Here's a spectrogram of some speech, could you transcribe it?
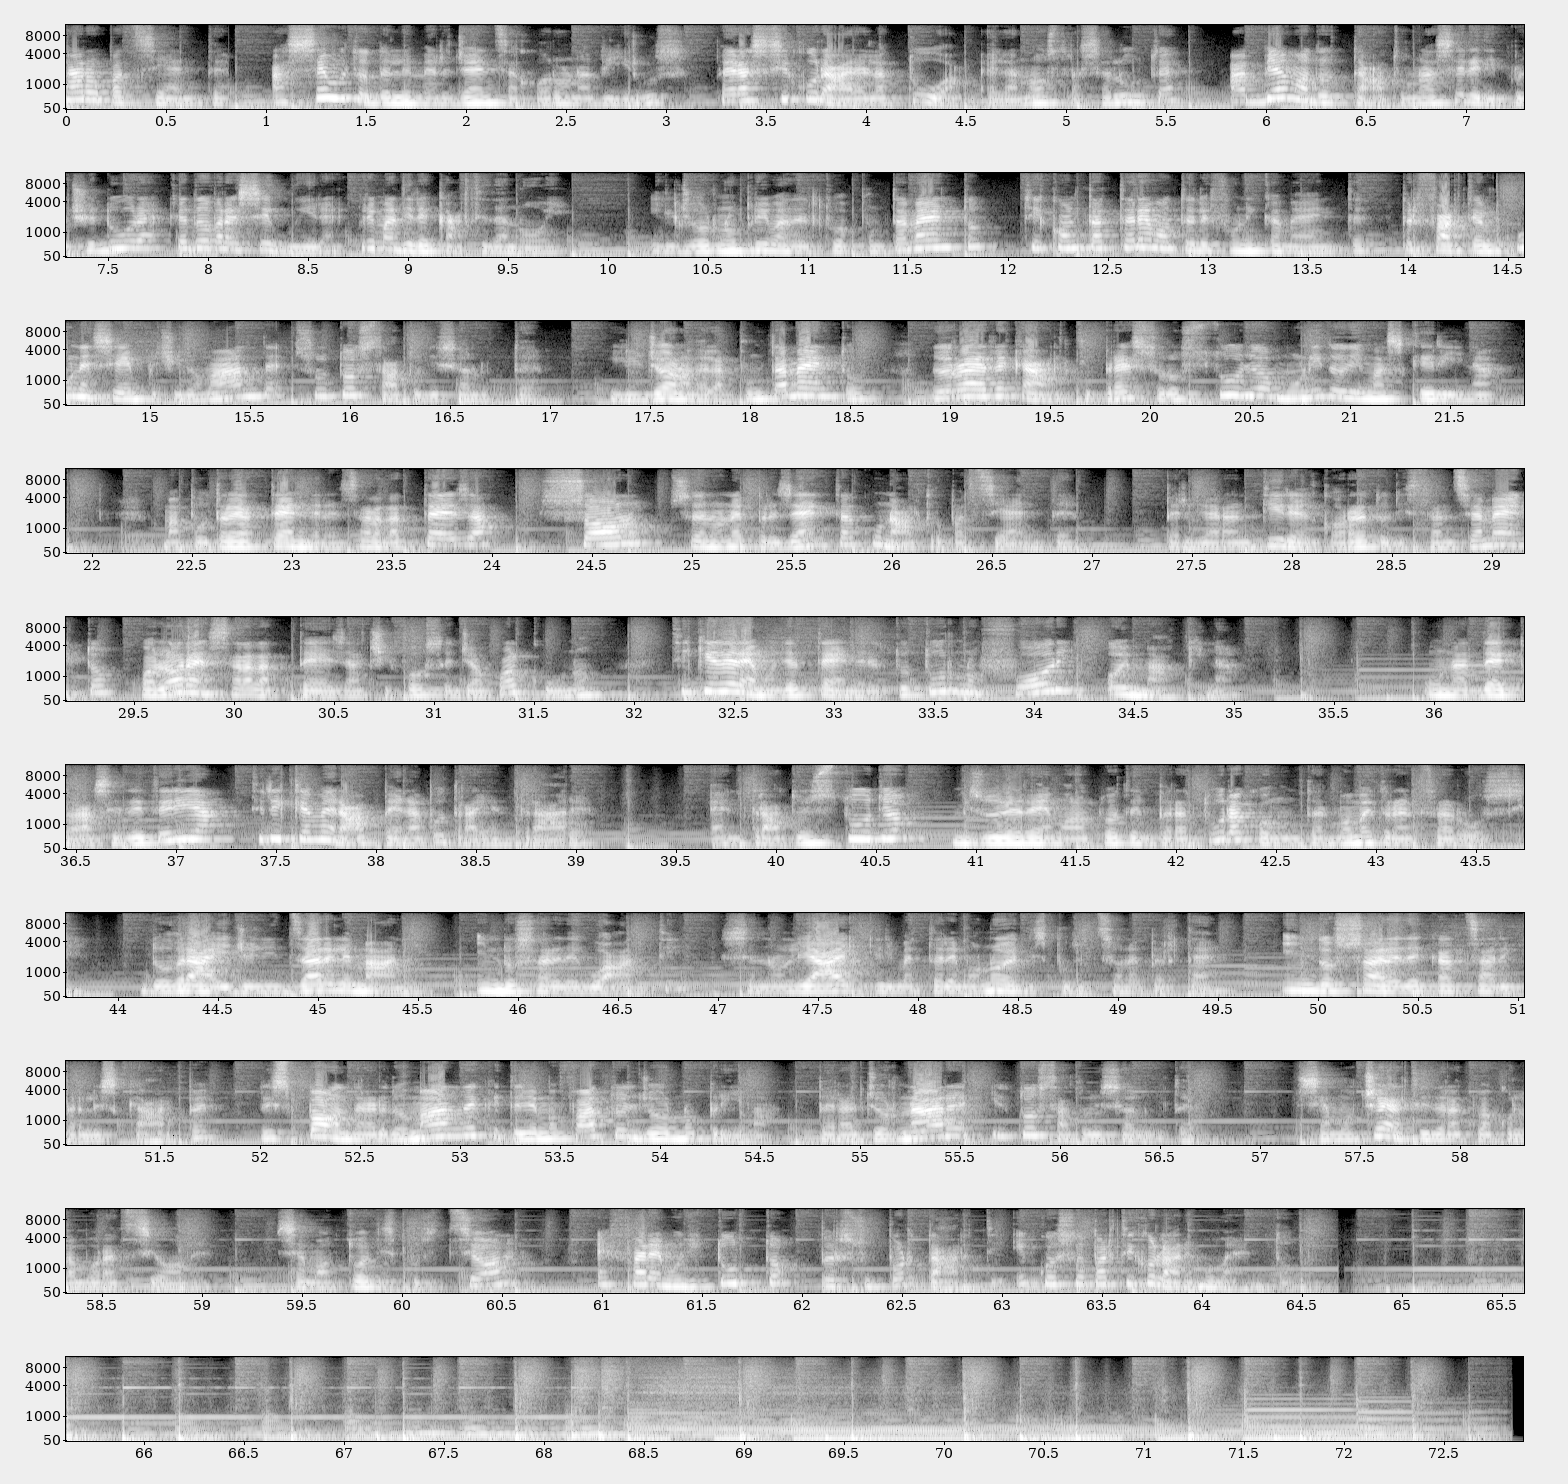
Caro paziente, a seguito dell'emergenza coronavirus, per assicurare la tua e la nostra salute, abbiamo adottato una serie di procedure che dovrai seguire prima di recarti da noi. Il giorno prima del tuo appuntamento ti contatteremo telefonicamente per farti alcune semplici domande sul tuo stato di salute. Il giorno dell'appuntamento dovrai recarti presso lo studio munito di mascherina, ma potrai attendere in sala d'attesa solo se non è presente alcun altro paziente. Per garantire il corretto distanziamento, qualora in sala d'attesa ci fosse già qualcuno, ti chiederemo di attendere il tuo turno fuori o in macchina. Un addetto alla segreteria ti richiamerà appena potrai entrare. Entrato in studio, misureremo la tua temperatura con un termometro infrarossi. Dovrai igienizzare le mani, indossare dei guanti, se non li hai li metteremo noi a disposizione per te, indossare dei calzari per le scarpe, rispondere alle domande che ti abbiamo fatto il giorno prima per aggiornare il tuo stato di salute. Siamo certi della tua collaborazione, siamo a tua disposizione e faremo di tutto per supportarti in questo particolare momento.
